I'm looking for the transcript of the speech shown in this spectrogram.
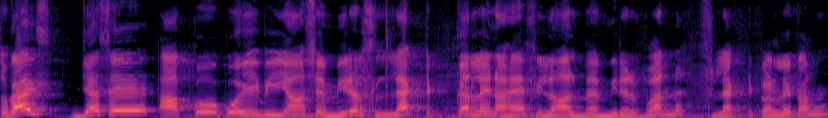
तो गाइस जैसे आपको कोई भी यहाँ से मिरर सेलेक्ट कर लेना है, फ़िलहाल मैं मिरर वन सेलेक्ट कर लेता हूँ।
